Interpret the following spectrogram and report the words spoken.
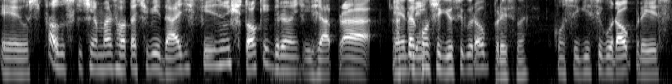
eh, os produtos que tinham mais rotatividade, fiz um estoque grande já para ainda conseguiu segurar o preço, né? Consegui segurar o preço.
